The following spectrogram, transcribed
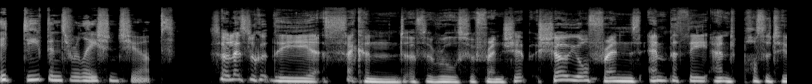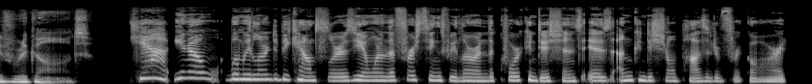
It deepens relationships. So let's look at the second of the rules for friendship. Show your friends empathy and positive regard. Yeah. You know, when we learn to be counselors, you know, one of the first things we learn, the core conditions is unconditional positive regard.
